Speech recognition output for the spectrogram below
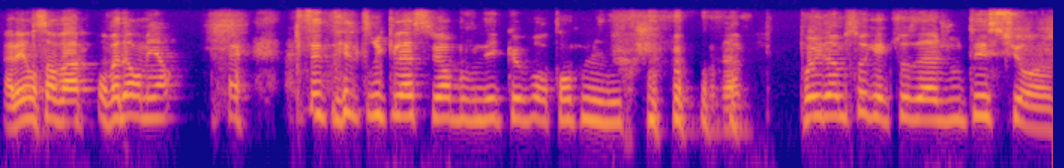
allez, on s'en va, on va dormir. C'était le truc la sueur, vous venez que pour 30 minutes. voilà. Polydomso, quelque chose à ajouter sur... Euh,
